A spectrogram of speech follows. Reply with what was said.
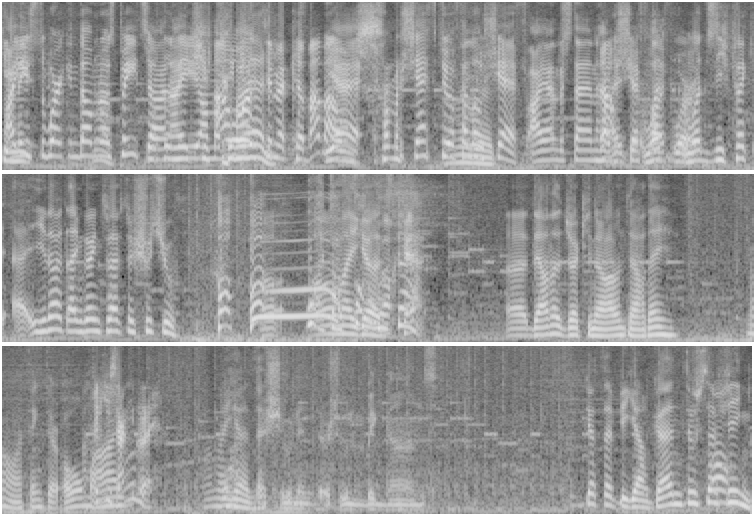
fucking I used to work in Domino's Pizza, you're and the I, makeshift I'm a I criminal. worked in a kebab yeah, from a chef to a Oh fellow God. chef. I understand how No, the chef what, life works. what the fuck? Uh, you know what? I'm going to have to shoot you. Oh, oh, what oh the my fuck God. was Okay. that? Uh, they are not joking around, are they? No, I think they're. Oh I my. think he's angry. Oh my What? god. They're shooting. They're shooting big guns. You've got a bigger gun, do something.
